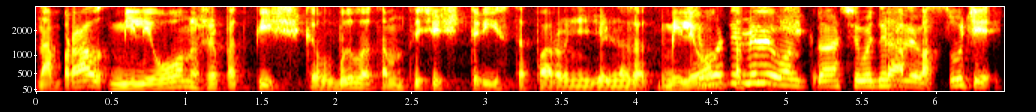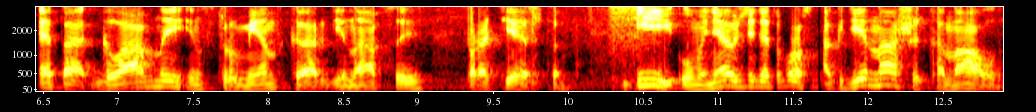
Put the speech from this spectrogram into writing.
набрал миллион уже подписчиков. Было там 1300 пару недель назад. Миллион сегодня миллион, да, сегодня да, миллион. По сути, это главный инструмент координации протеста. И у меня возникает вопрос, а где наши каналы?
